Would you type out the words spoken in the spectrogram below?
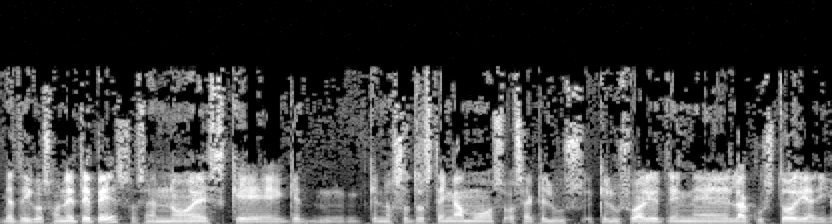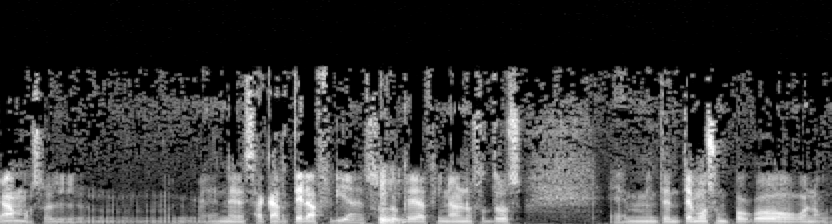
ya te digo, son ETPs, o sea, no es que, que, que nosotros tengamos, o sea, que el, que el usuario tiene la custodia, digamos, el- en esa cartera fría, eso es lo que al final nosotros em, intentemos un poco, bueno,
